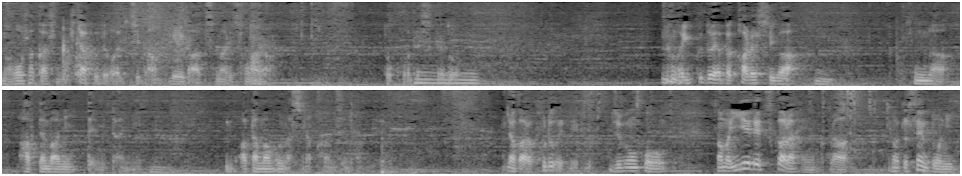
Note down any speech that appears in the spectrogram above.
まあ、大阪市の北区では一番芸が集まりそうな、はい。とこですけど、なんか行くとやっぱ彼氏が、そんな発展場に行ってみたいに、頭ごなしな感じなんで。だから古い自分こう、あんま家で疲らへんから、また銭湯に行っ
